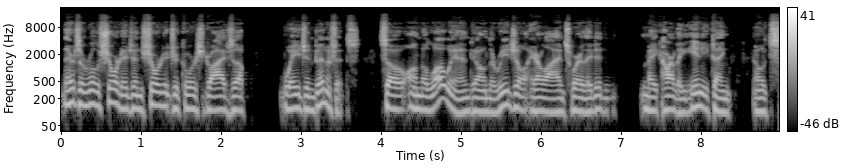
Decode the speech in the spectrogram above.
there's a real shortage, and shortage, of course, drives up wage and benefits. So on the low end, on the regional airlines where they didn't make hardly anything, you know, it's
